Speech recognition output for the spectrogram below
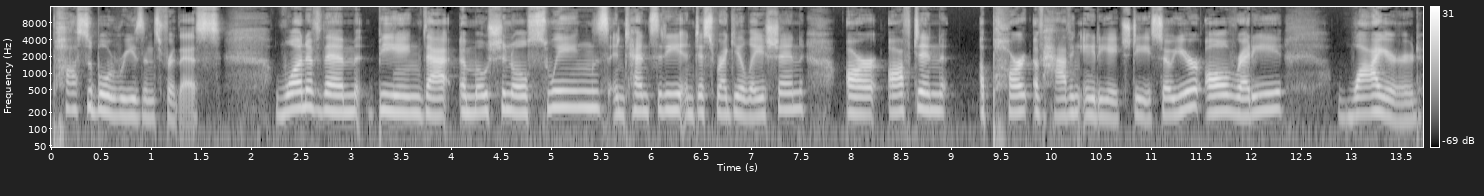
possible reasons for this. One of them being that emotional swings, intensity, and dysregulation are often a part of having ADHD. So you're already wired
